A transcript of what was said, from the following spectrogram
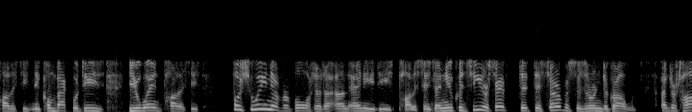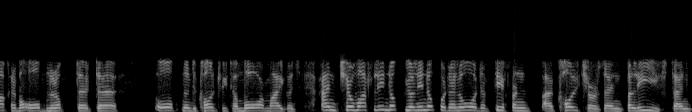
policies, and they come back with these UN policies. But we never voted on any of these policies, and you can see yourself that the services are in the ground, and they're talking about opening up the, the opening the country to more migrants. And sure, what will end up? You'll end up with a load of different uh, cultures and beliefs, and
